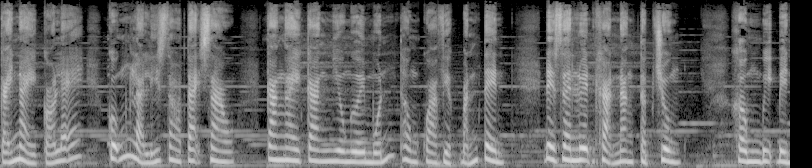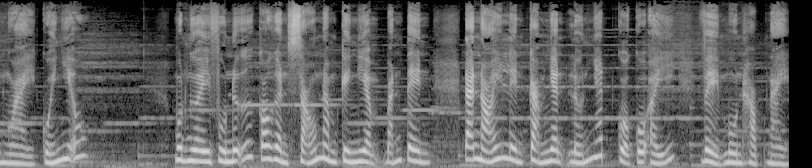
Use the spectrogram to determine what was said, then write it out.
cái này có lẽ cũng là lý do tại sao càng ngày càng nhiều người muốn thông qua việc bắn tên để rèn luyện khả năng tập trung, không bị bên ngoài quấy nhiễu một người phụ nữ có gần 6 năm kinh nghiệm bắn tên đã nói lên cảm nhận lớn nhất của cô ấy về môn học này.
